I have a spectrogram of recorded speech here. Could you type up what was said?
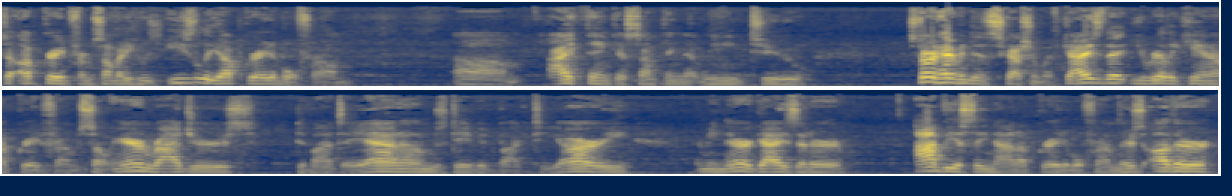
to upgrade from somebody who's easily upgradable from um, I think is something that we need to start having a discussion with guys that you really can't upgrade from. So Aaron Rodgers, Davante Adams, David Bakhtiari. I mean, there are guys that are obviously not upgradable from. There's other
